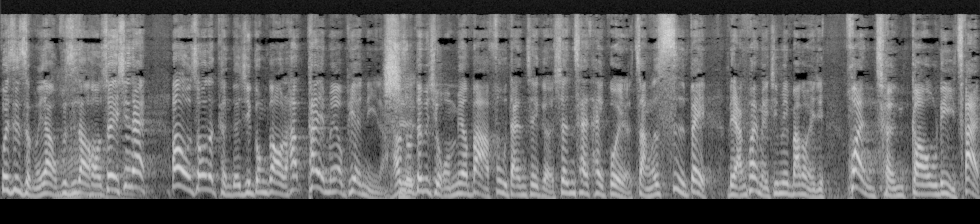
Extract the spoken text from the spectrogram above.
会是怎么样？我不知道哈，所以现在澳洲的肯德基公告了，他他也没有骗你了，他说对不起，我们没有办法负担这个生菜太贵了，涨了四倍，两块美金变八块美金，换成高丽菜，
